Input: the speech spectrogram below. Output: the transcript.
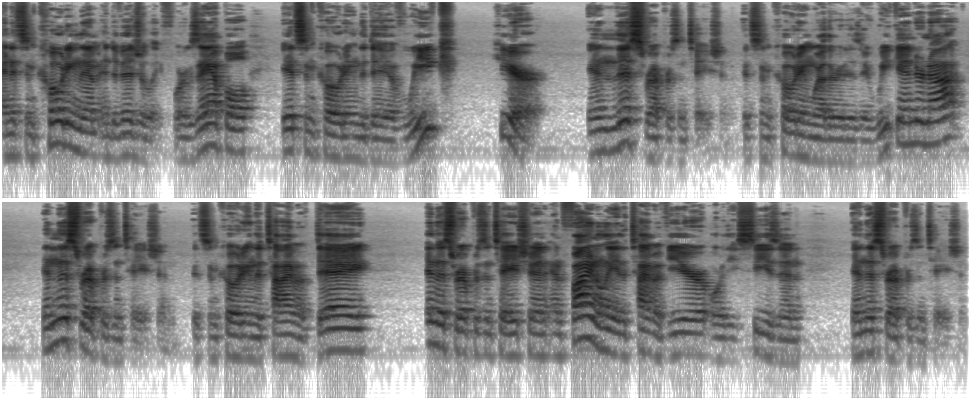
and it's encoding them individually. For example, it's encoding the day of week here in this representation. It's encoding whether it is a weekend or not in this representation. It's encoding the time of day in this representation, and finally the time of year or the season in this representation.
